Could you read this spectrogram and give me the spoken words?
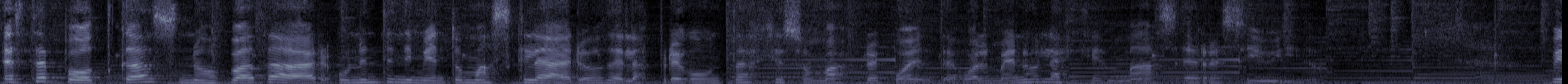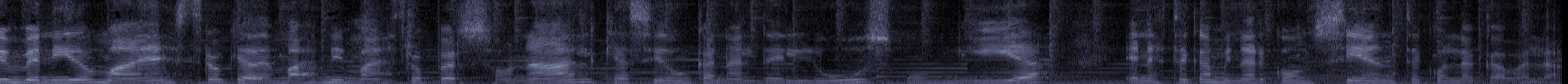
Este podcast nos va a dar un entendimiento más claro de las preguntas que son más frecuentes, o al menos las que más he recibido. Bienvenido maestro, que además es mi maestro personal, que ha sido un canal de luz, un guía en este caminar consciente con la Kabbalah.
